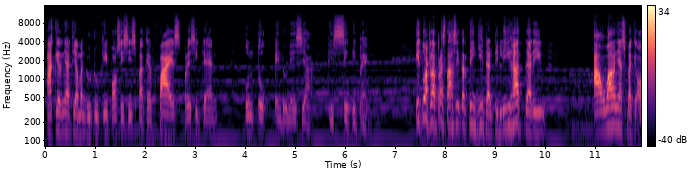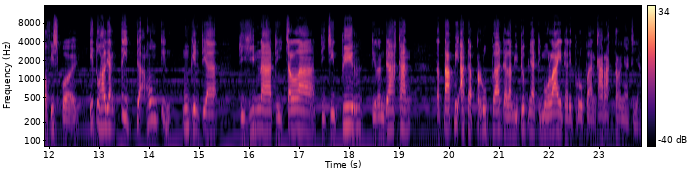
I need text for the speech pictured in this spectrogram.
Akhirnya dia menduduki posisi sebagai Vice President untuk Indonesia di Citibank. Itu adalah prestasi tertinggi dan dilihat dari awalnya sebagai office boy, itu hal yang tidak mungkin. Mungkin dia dihina, dicela, dicibir, direndahkan. Tetapi ada perubahan dalam hidupnya dimulai dari perubahan karakternya dia.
